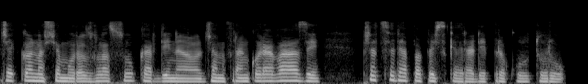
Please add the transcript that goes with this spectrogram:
Řekl našemu rozhlasu kardinál Gianfranco Ravázi, předseda Papežské rady pro kulturu.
